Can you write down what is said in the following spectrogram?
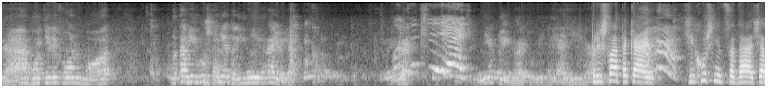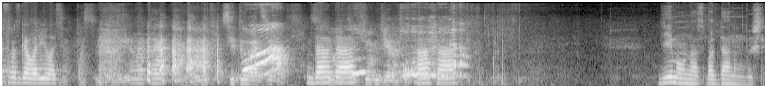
Да, мой телефон, вот. Но там игрушки нету, и не играю я. Играть. Нету играть у меня, я не играю. Пришла такая тихушница, да, сейчас разговорилась. Я посмотрела так, ага, ситуация. Да, Ситуация, да. В чем дело? Ага. Дима у нас с Богданом вышли.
